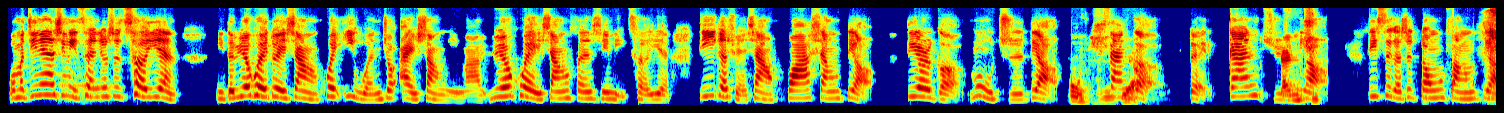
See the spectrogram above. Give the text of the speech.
我们今天的心理测验就是测验你的约会对象会一闻就爱上你吗？约会香氛心理测验，第一个选项花香调，第二个木质调，木质调，第三个。对，柑橘调，第四个是东方调，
